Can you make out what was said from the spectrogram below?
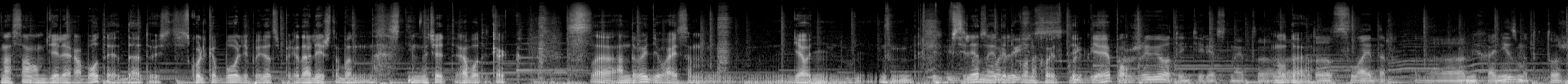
на самом деле работает, да, то есть сколько боли придется преодолеть, чтобы с ним начать работать как с Android-девайсом. Я, вселенная сколько, далеко находится, где Apple. живет, интересно, это, ну, да. это слайдер. А механизм это тоже.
